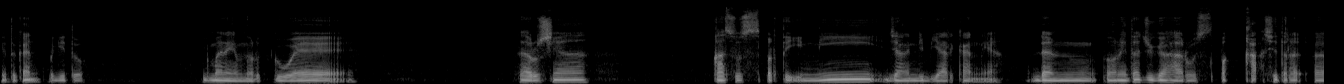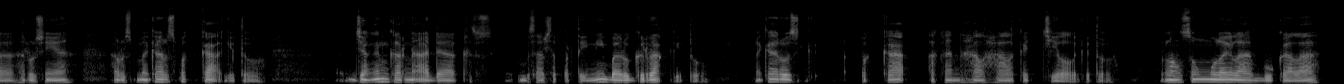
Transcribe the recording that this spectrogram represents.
gitu kan begitu. Gimana ya menurut gue seharusnya kasus seperti ini jangan dibiarkan ya. Dan pemerintah juga harus peka sih ter, uh, harusnya ya. Harus mereka harus peka gitu. Jangan karena ada kasus besar seperti ini baru gerak gitu. Mereka harus peka akan hal-hal kecil gitu. Langsung mulailah bukalah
